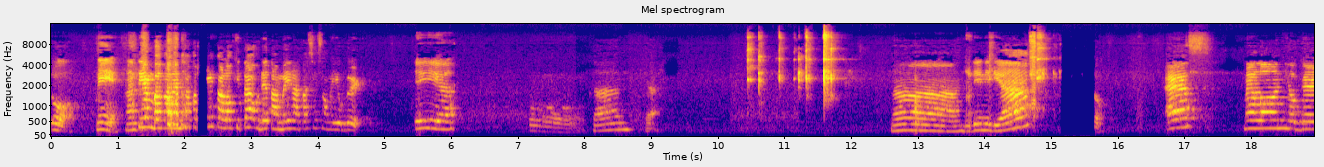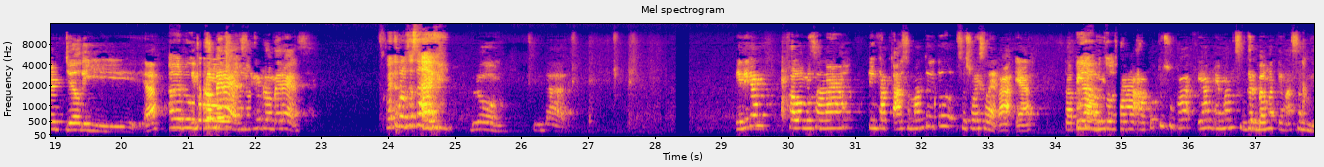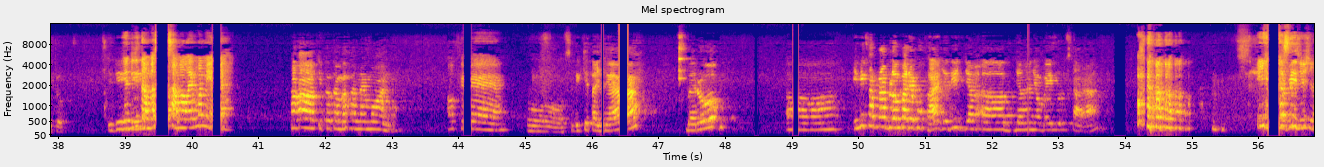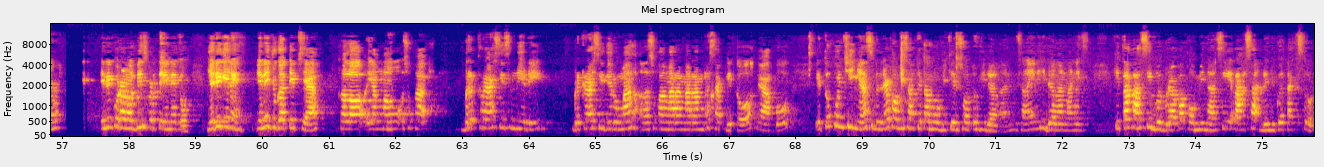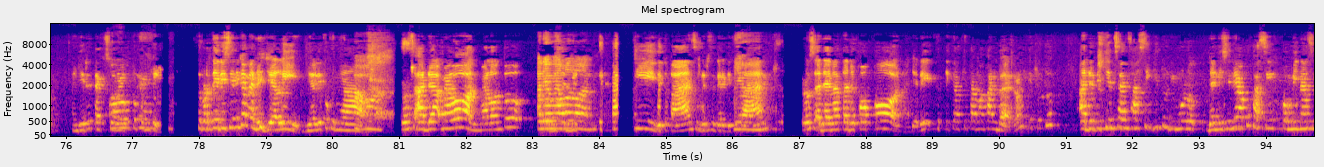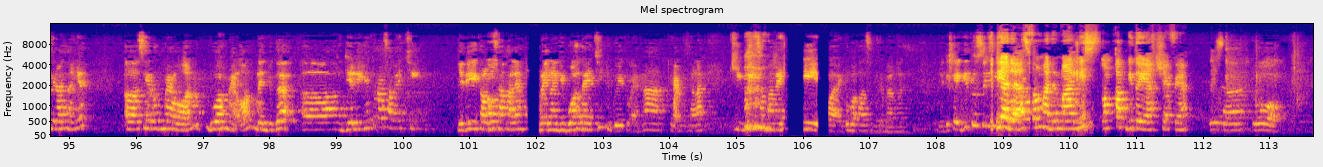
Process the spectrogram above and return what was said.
Tuh. Nih, nanti yang bakalan cakep nih kalau kita udah tambahin atasnya sama yogurt. Iya. Tuh, kan? Ya. Nah, jadi ini dia. Tuh. Es melon yogurt jelly ya. Aduh. Ini belum beres, ini belum beres. Itu belum selesai. Belum. Sebentar. ini kan kalau misalnya tingkat keasaman tuh itu sesuai selera ya. Tapi Iya, kalau betul. misalnya aku tuh suka yang emang seger banget yang asam gitu. Jadi, Jadi ditambah sama lemon ya? Ah, kita tambahkan lemon. Oke. Tuh, sedikit aja. Baru eh, ini karena belum pada buka, jadi jang- eh, jangan nyobain dulu sekarang. Iya Chef. Ini kurang lebih seperti ini tuh. Jadi gini, ini juga tips ya. Kalau yang mau suka berkreasi sendiri, berkreasi di rumah, eh, suka ngarang-ngarang resep gitu, ya aku, itu kuncinya sebenarnya kalau misalnya kita mau bikin suatu hidangan, misalnya ini hidangan manis, kita kasih beberapa kombinasi rasa dan juga tekstur. Nah, jadi tekstur itu tuh Oke. penting. Seperti di sini kan ada jelly, jelly tuh kenyal. Heeh. Terus ada melon, melon tuh Ada melon. dikasih gitu kan, seger-seger gitu Iya. kan. Terus ada nata de coco. Nah, jadi ketika kita makan bareng itu tuh ada bikin sensasi gitu di mulut. Dan di sini aku kasih kombinasi rasanya eh, sirup melon, buah melon dan juga eh, jelinya tuh rasa leci. Jadi kalau Oh. misalnya kalian cobain lagi buah leci juga itu enak. Kayak misalnya kiwi sama leci, wah itu bakal seger banget. Jadi kayak gitu sih. Jadi ada asam, ada manis, lengkap gitu ya, Chef ya? Iya, tuh.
